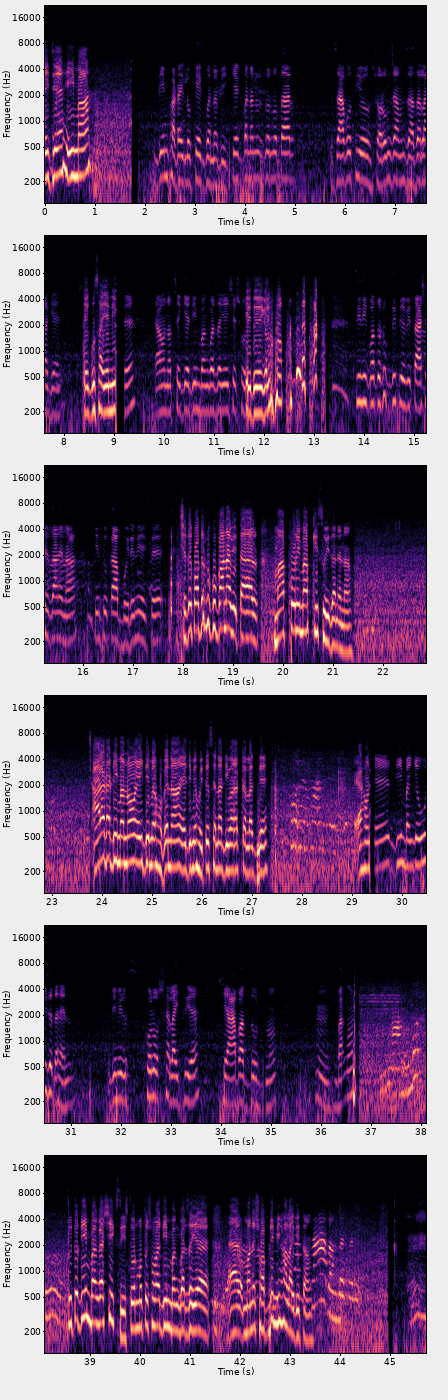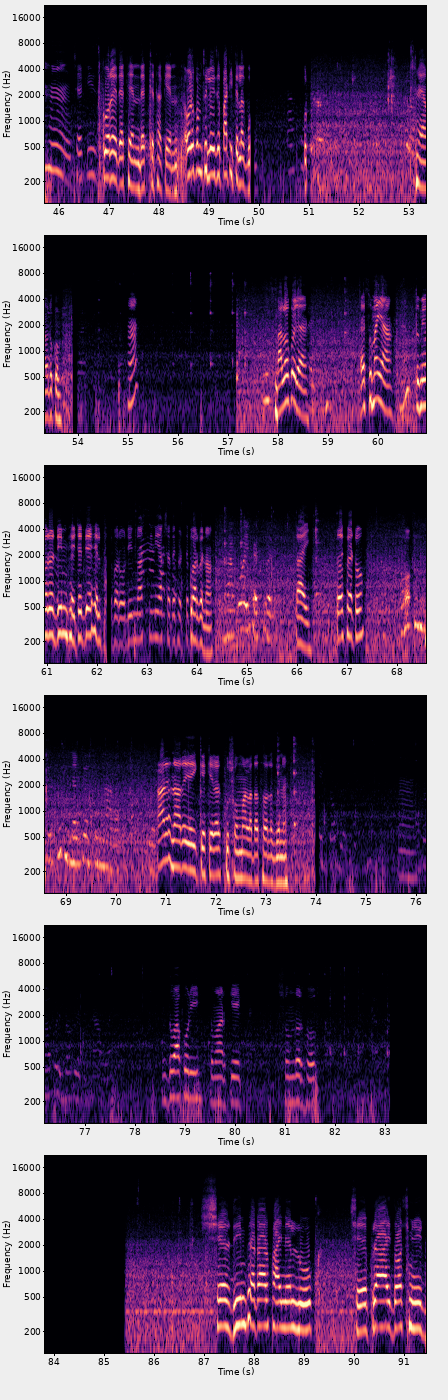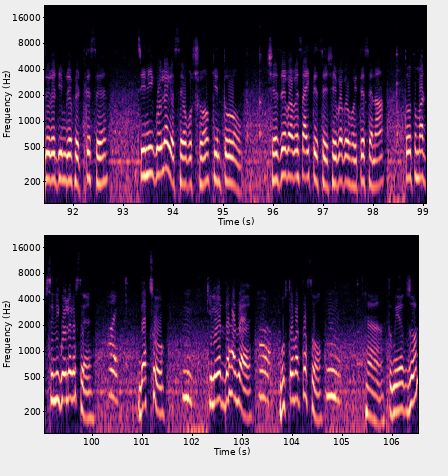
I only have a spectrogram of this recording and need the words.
এই যে হিমা। ডিম ফাটাইলো কেক বানাবি। কেক বানানোর জন্য তার যাবতীয় সরঞ্জাম যা যা লাগে সে গুছাইয়ে নিতে এখন হচ্ছে গিয়ে ডিম বাংবার যাই এসে শহীদ হয়ে গেল। চিনি কতটুকু দিতে হবে তা সে জানে না কিন্তু কাপ বইরে নিয়ে এসে সে যে কতটুকু বানাবি তার মাপ পরিমাপ কিছুই জানে না। আর একটা ডিম আনো এই ডিমে হবে না এই ডিমে হইতেছে না ডিম আর একটা লাগবে। এখন ডিম ভাঙ্গে উই যে দেখেন। ডিমের খোলো সেলাই থুয়ে সে আবার দৌড় হুম বাঙন তুই তো ডিম ভাঙ্গা শিখছিস তোর মতো সময় ডিম ভাঙবার যাইয়া আর মানে সব ডিমই হালাই দিতাম। হুম সে কি করে দেখেন দেখতে থাকেন। ওরকম তুলে ওই যে পাটিতে লাগবো। হ্যাঁ ওরকম। হ্যাঁ? ভালো কইরা। এ সুমাইয়া, তুমি ওরা ডিম ফেটে দিয়ে হেল্প করতে পারো। ডিম না, চিনি একসাথে ফেটতে পারবে না। তাই তাই ফেটো। আরে না রে, এই কেকের আর কুসুম আলাদা থাকা লাগবে না। দোয়া করি তোমার কেক সুন্দর হোক। সে ডিম ফেটার ফাইনাল লুক সে প্রায় দশ মিনিট ধরে ডিমরে ফেটতেছে। চিনি গলে গেছে অবশ্য কিন্তু সে যেভাবে চাইতেছে সেভাবে হইতেছে না। তো তোমার চিনি গলে গেছে? দেখছ? ক্লিয়ার দেখা যায়? হ্যাঁ। বুঝতে পারতেছো? হ্যাঁ তুমি একজন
